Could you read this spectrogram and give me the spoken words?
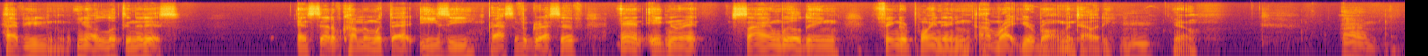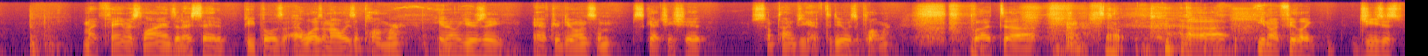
Have you, you know, looked into this? Instead of coming with that easy, passive aggressive, and ignorant sign wielding, finger pointing, I'm right, you're wrong mentality. You know, my famous lines that I say to people is I wasn't always a plumber. You know, usually after doing some sketchy shit, sometimes you have to do as a plumber. But uh, so you know, I feel like Jesus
